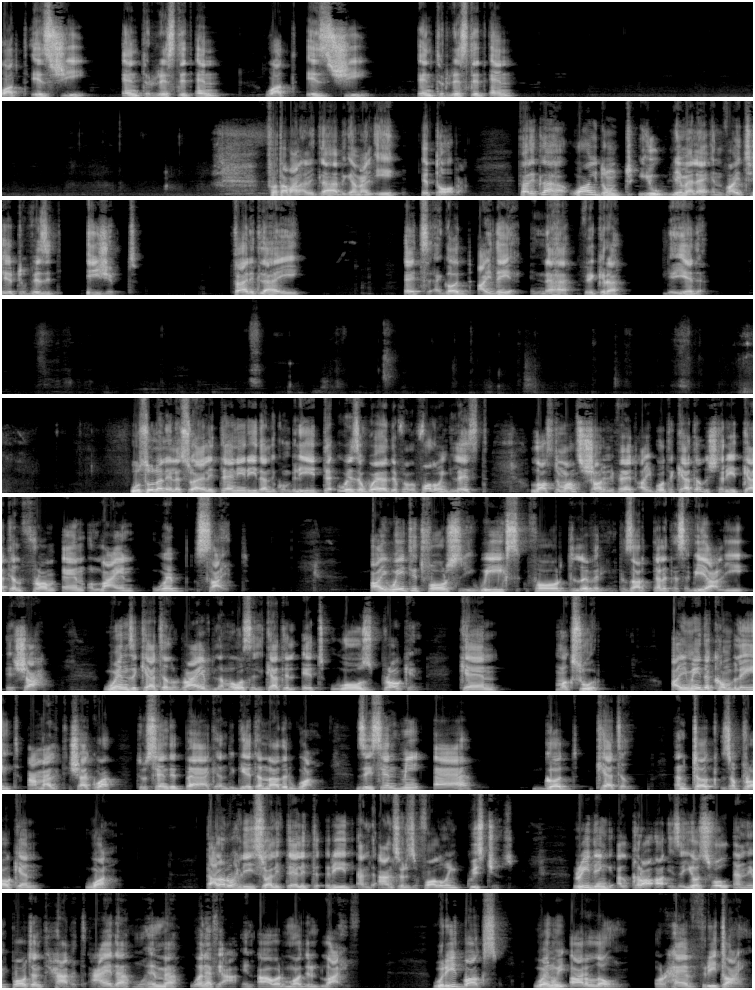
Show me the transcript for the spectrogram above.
What is she interested in? What is she interested in? فطبعا قالت لها بجمع الإيه؟ الطوابع. فقالت لها why don't you لما لا invite her to visit Egypt فقالت لها إيه it's a good idea انها فكرة جيدة وصولا إلى السؤال الثاني read and complete with a word from the following list last month الشهر اللي فات I bought a cattle اشتريت cattle from an online website I waited for three weeks for delivery انتظرت ثلاث أسابيع للشحن when the cattle arrived لما وصل الكاتل it was broken كان مكسور I made a complaint عملت شكوى to send it back and get another one. They sent me a good kettle and took the broken one. تعال نروح للسؤال الثالث read and answer the following questions. Reading القراءة is a useful and important habit عادة مهمة ونافعة in our modern life. We read books when we are alone or have free time.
